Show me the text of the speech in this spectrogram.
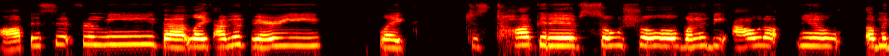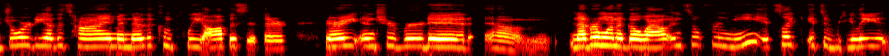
opposite from me that like i'm a very like just talkative social want to be out you know a majority of the time and they're the complete opposite. They're very introverted, um, never want to go out. And so for me, it's like, it's really,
